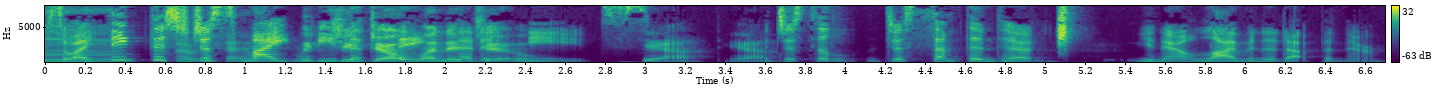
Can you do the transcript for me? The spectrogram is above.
so I Hmm, think this just might Which be the don't thing that it needs. yeah, yeah. Just a, just something to, you know, liven it up in there.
